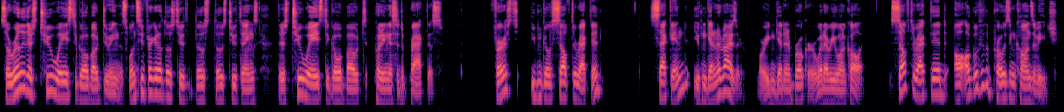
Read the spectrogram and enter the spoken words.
So really there's two ways to go about doing this. Once you figured out those two those those two things, there's two ways to go about putting this into practice. First, you can go self-directed. Second, you can get an advisor or you can get a broker or whatever you want to call it. Self-directed, I'll, I'll go through the pros and cons of each.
